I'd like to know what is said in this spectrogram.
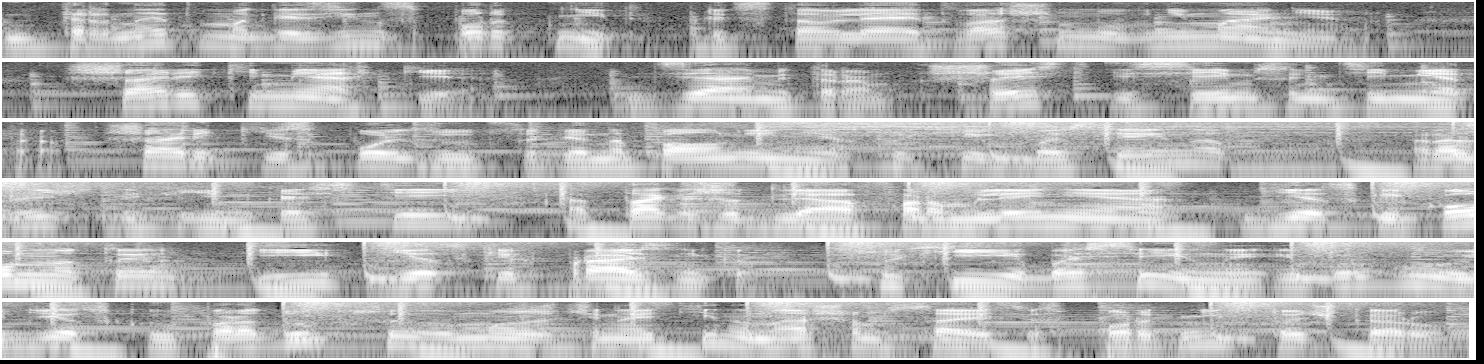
Интернет-магазин Спортнит представляет вашему вниманию шарики мягкие диаметром 6 и 7 сантиметров. Шарики используются для наполнения сухих бассейнов, различных емкостей, а также для оформления детской комнаты и детских праздников. Сухие бассейны и другую детскую продукцию вы можете найти на нашем сайте sportnit.ru.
